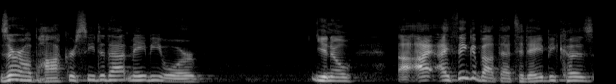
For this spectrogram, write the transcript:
Is there a hypocrisy to that, maybe? Or, you know, I, I, think about that today because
